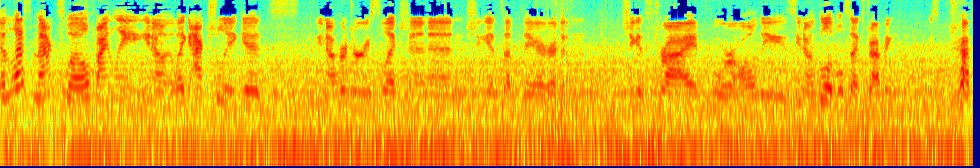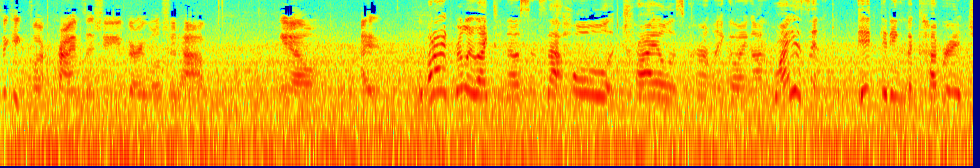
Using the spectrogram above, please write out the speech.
unless Maxwell finally, you know, like actually gets you know her jury selection and she gets up there and she gets tried for all these you know global sex trafficking trafficking crimes that she very well should have. You know, I what I'd really like to know, since that whole trial is currently going on, why isn't it getting the coverage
